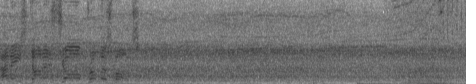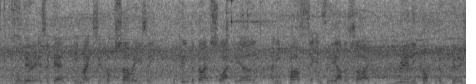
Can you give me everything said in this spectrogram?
and he's done his job from the spot. Well, here it is again. He makes it look so easy. The keeper dives slightly early, and he passes it into the other side. Really confident finish.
